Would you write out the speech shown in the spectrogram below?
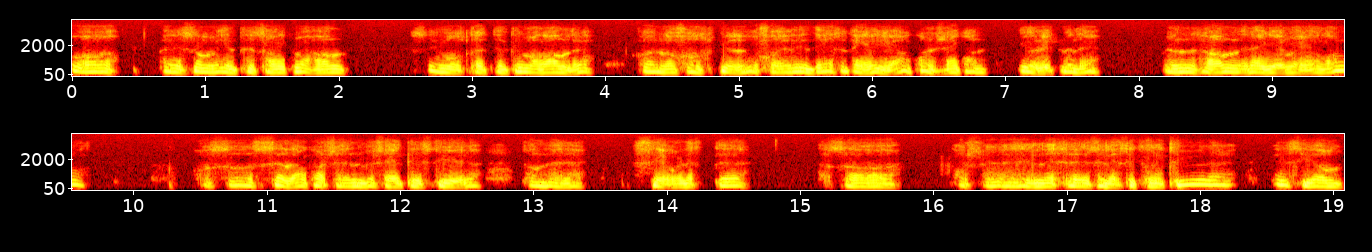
Og det er liksom interessant med han, i motsetning til mange andre. For når folk begynner å få en idé, så tenker jeg ja, kanskje jeg kan gjøre litt med det. Men han reagerer med en gang. Og så sender han kanskje en beskjed til styret. Kan dere se over dette? Altså, kanskje lese, lese korrektur? Eller si om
